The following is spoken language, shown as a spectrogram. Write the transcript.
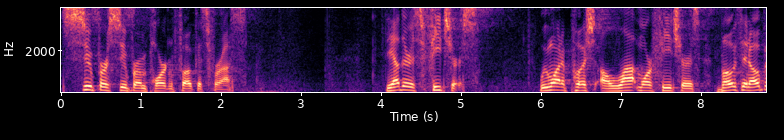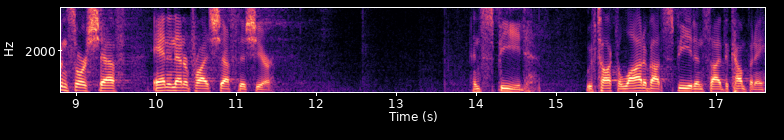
Super, super important focus for us. The other is features. We want to push a lot more features, both in open source Chef and in enterprise Chef this year. And speed. We've talked a lot about speed inside the company.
